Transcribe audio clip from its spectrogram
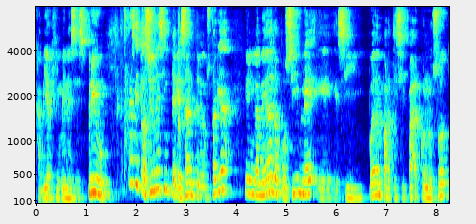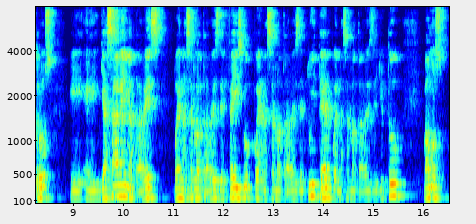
Javier Jiménez Espriu. Esta situación es interesante, me gustaría en la medida de lo posible, eh, eh, si pueden participar con nosotros, eh, ya saben, a través, pueden hacerlo a través de Facebook, pueden hacerlo a través de Twitter, pueden hacerlo a través de YouTube. Vamos,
